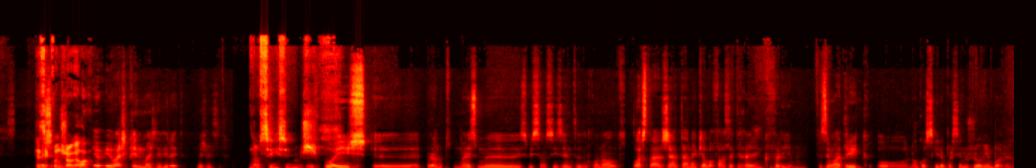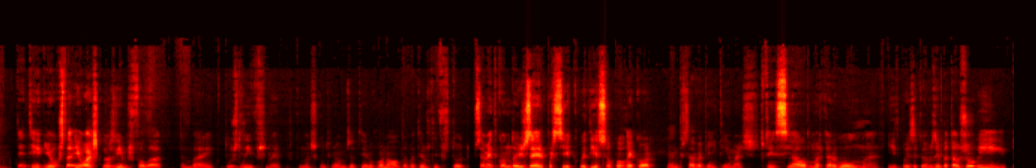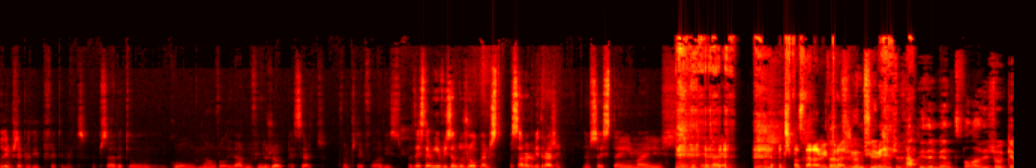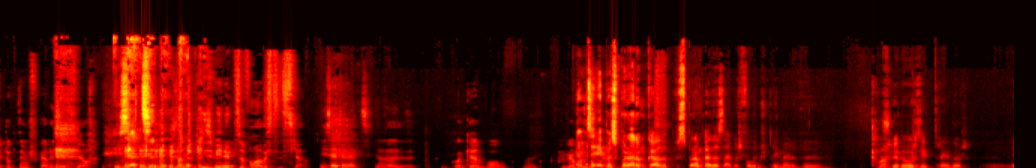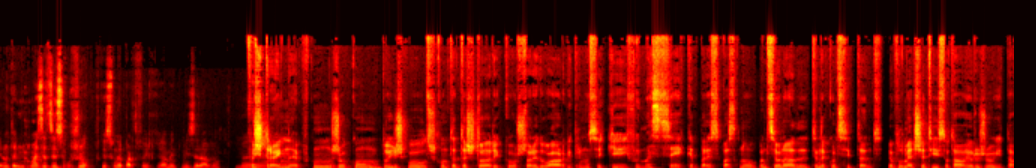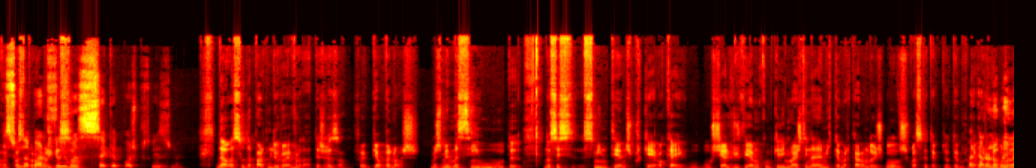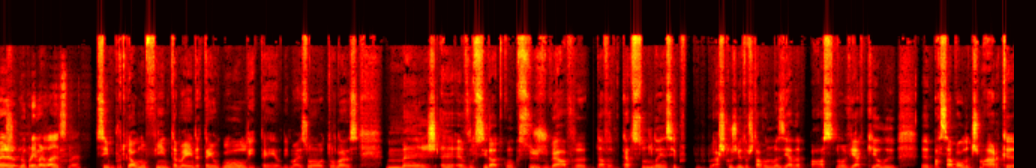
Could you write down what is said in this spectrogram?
Quer dizer, quando joga lá? Eu, eu acho que rende mais na direita, mesmo assim. Não, sim, sim, mas. E depois, eh, pronto, mais uma exibição cinzenta do Ronaldo. Lá está, já está naquela fase da carreira em que varia. Fazer um hat-trick ou não conseguir aparecer no jogo, embora... Tente, eu, gostava, eu acho que nós devíamos falar também dos livros, não é? Porque nós continuamos a ter o Ronaldo a bater os livros todos. Especialmente quando 2-0 parecia que batia só para o recorde. Não interessava quem tinha mais potencial de marcar gol, não é? E depois acabamos a empatar o jogo e podíamos ter perdido perfeitamente. Apesar daquele gol não validado no fim do jogo, é certo. Vamos ter que falar disso. Mas esta é a minha visão do jogo antes de passar à arbitragem. Não sei se tem mais. Antes de passar a Vamos, arbitragem. vamos, sim, vamos rapidamente falar do jogo que é para podermos ficar no essencial. Exato. Estamos 15 minutos a falar do essencial. Exatamente. Ai, ai. Qualquer bom eh, programa. Não, mas é, é para separar um bocado, para separar um bocado as águas. Falamos primeiro de Claro. jogadores e de treinador. Eu não tenho muito Claro mais a dizer que sobre o jogo, porque a segunda parte foi realmente miserável. Mas... Foi estranho, não é? Porque um jogo com dois golos, com tanta história, com a história do árbitro e não sei o quê, e foi uma seca. Parece quase que não aconteceu nada, tendo acontecido tanto. Eu pelo menos senti isso. Eu estava a ver o jogo e estava A quase segunda por parte obrigação. foi uma seca para os portugueses, não é? Não, a segunda parte melhorou, Hum. é verdade, tens razão. Foi pior para nós. Mas mesmo assim, o, não sei se, se me entendes, porque é, ok, os sérvios vieram com um bocadinho mais dinâmica, marcaram dois golos, quase que até podiam ter Marcaram no marcado mais. primeiro, no primeiro lance, não é? Sim, Portugal no fim também ainda tem o gol e tem ali mais um ou outro lance, mas a, a velocidade com que se jogava dava um bocado de sonolência, porque acho que os jogadores estavam demasiado a passo, não havia aquele eh, passa a bola, desmarca,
